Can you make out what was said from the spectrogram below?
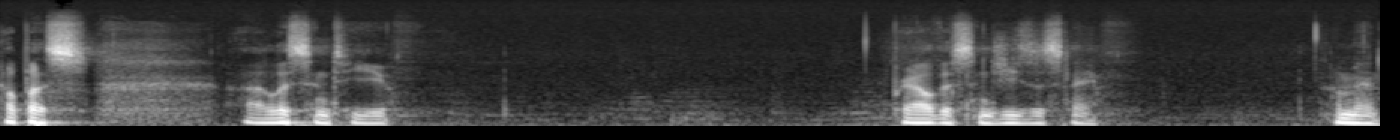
Help us uh, listen to you. Pray all this in Jesus' name. Amen.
